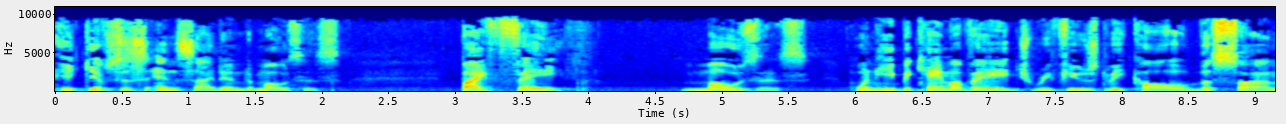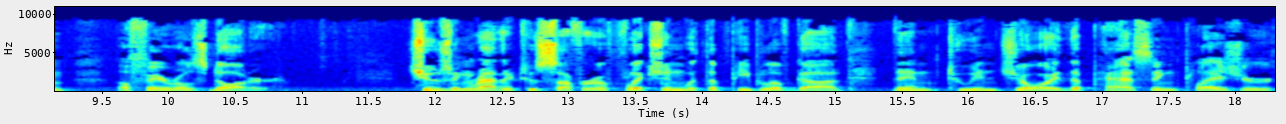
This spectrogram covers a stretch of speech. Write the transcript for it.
It gives us insight into Moses. By faith, Moses, when he became of age, refused to be called the son of Pharaoh's daughter, choosing rather to suffer affliction with the people of God than to enjoy the passing pleasure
